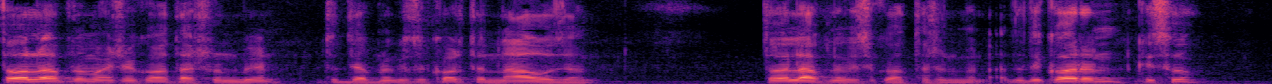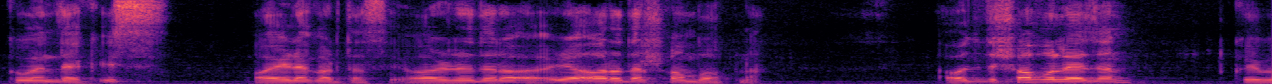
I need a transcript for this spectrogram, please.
তাহলে আপনার মানুষের কথা শুনবেন। যদি আপনি কিছু করতে নাও যান, তাহলে আপনি কিছু কথা শুনবেন আর যদি করেন কিছু কবেন দেখ, ইস ও এটা করতেছে, ওর দ্বারা সম্ভব না। আবার যদি সফল হয়ে যান, কইব,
